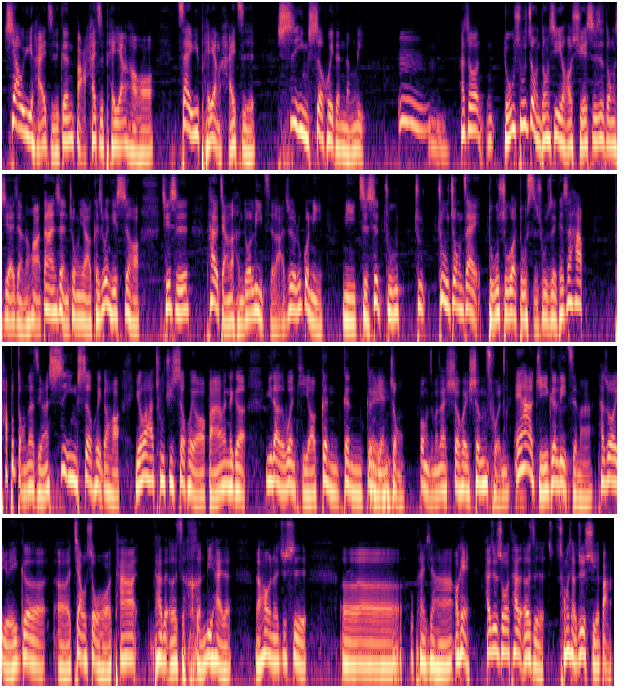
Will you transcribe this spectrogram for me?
教育孩子跟把孩子培养好哦，在于培养孩子适应社会的能力。嗯嗯他说，嗯读书这种东西哦，学识这东西来讲的话，当然是很重要。可是问题是哦，其实他有讲了很多例子啦，就是如果你你只是注注注重在读书啊、读死书这，可是他他不懂得怎样适应社会的好，以后他出去社会哦，反而那个遇到的问题哦更更更严重。不懂怎么在社会生存。诶，他有举一个例子嘛？他说有一个呃教授哦，他他的儿子很厉害的，然后呢就是呃我看一下啊，OK，他就说他的儿子从小就是学霸，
